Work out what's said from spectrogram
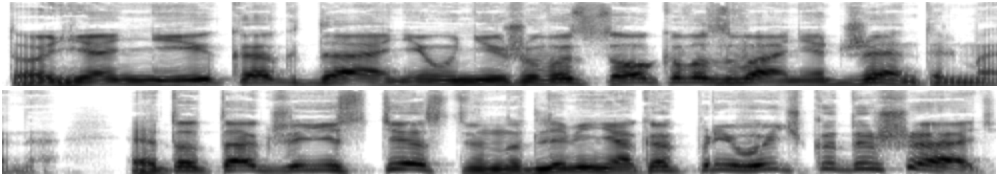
«То я никогда не унижу высокого звания джентльмена. Это так же естественно для меня, как привычка дышать.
